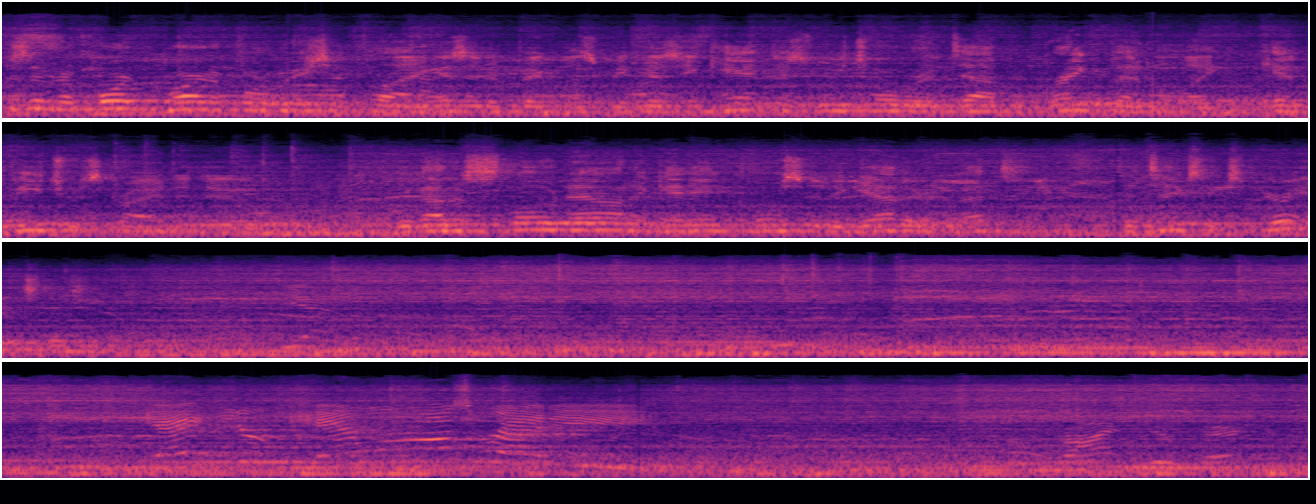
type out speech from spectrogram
This is an important part of formation flying, isn't it, Pickles? Because you can't just reach over and tap a brake pedal like Ken Beach was trying to do. You got to slow down and get in closer together. And that's it takes experience, doesn't it? Get your cameras ready. Right, you pick.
